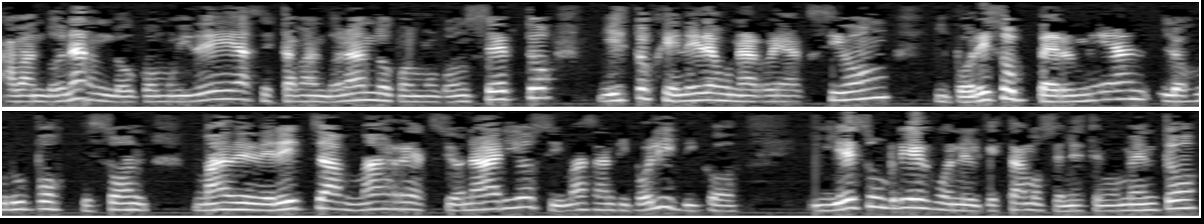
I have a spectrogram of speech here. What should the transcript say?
abandonando como idea, se está abandonando como concepto y esto genera una reacción y por eso permean los grupos que son más de derecha, más reaccionarios y más antipolíticos y es un riesgo en el que estamos en este momento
